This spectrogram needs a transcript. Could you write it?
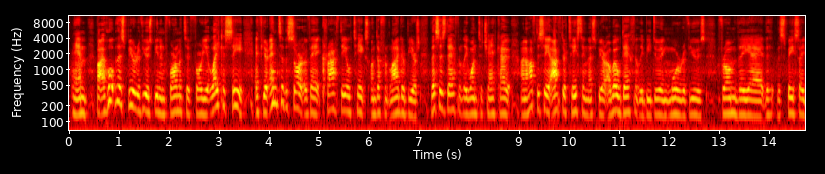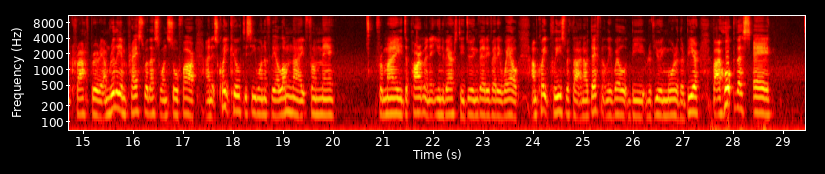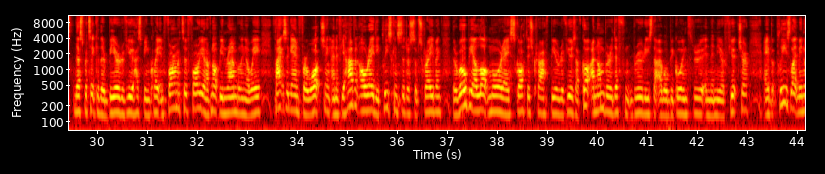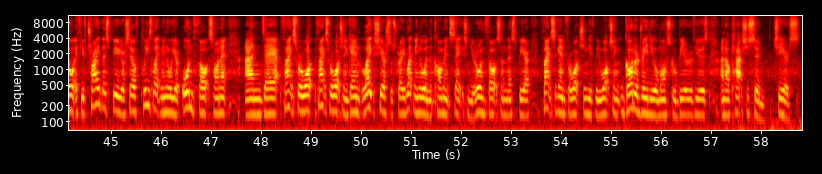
Um, but I hope this beer review has been informative for you. Like I say, if you're into the sort of uh, craft ale takes on different lager beers, this is definitely one to check out. And I have to say, after tasting this beer, I will definitely be doing more reviews from the, uh, the, the Speyside Craft Brewery. I'm really impressed with this one so far, and it's quite cool to see one of the alumni from uh, from my department at university doing very very well. I'm quite pleased with that and I definitely will be reviewing more of their beer but I hope this uh, this particular beer review has been quite informative for you and I've not been rambling away. Thanks again for watching and if you haven't already please consider subscribing. There will be a lot more uh, Scottish craft beer reviews. I've got a number of different breweries that I will be going through in the near future uh, but please let me know if you've tried this beer yourself please let me know your own thoughts on it and uh, thanks for thanks for watching again like share subscribe let me know in the comment section your own thoughts on this beer thanks again for watching you've been watching Goddard Radio Moscow beer reviews and I'll catch you soon cheers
